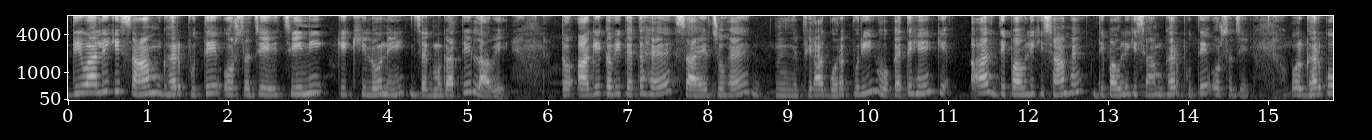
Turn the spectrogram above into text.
दिवाली की शाम घर पुते और सजे चीनी के खिलौने जगमगाते लावे। तो आगे कवि कहता है, शायर जो है फिराक गोरखपुरी, वो कहते हैं कि आज दीपावली की शाम है, दीपावली की शाम घर पुते और सजे। और घर को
